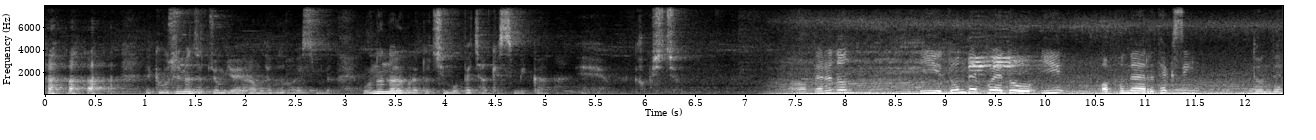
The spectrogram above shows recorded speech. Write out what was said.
이렇게 웃으면서 좀 여행을 한번 해보도록 하겠습니다. 웃는 얼굴에 또 침 못 뱉지 않겠습니까? 예, 가보시죠. 어, perdón. ¿Y dónde puedo ir a poner taxi? ¿Dónde?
